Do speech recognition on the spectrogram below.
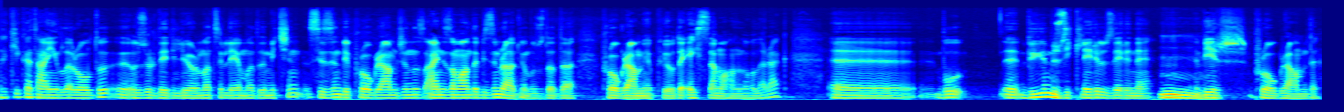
hakikaten yıllar oldu. Ee, özür de diliyorum hatırlayamadığım için. Sizin bir programcınız aynı zamanda bizim radyomuzda da program yapıyordu eş zamanlı olarak. Ee, bu e, büyü müzikleri üzerine hmm. bir programdı.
